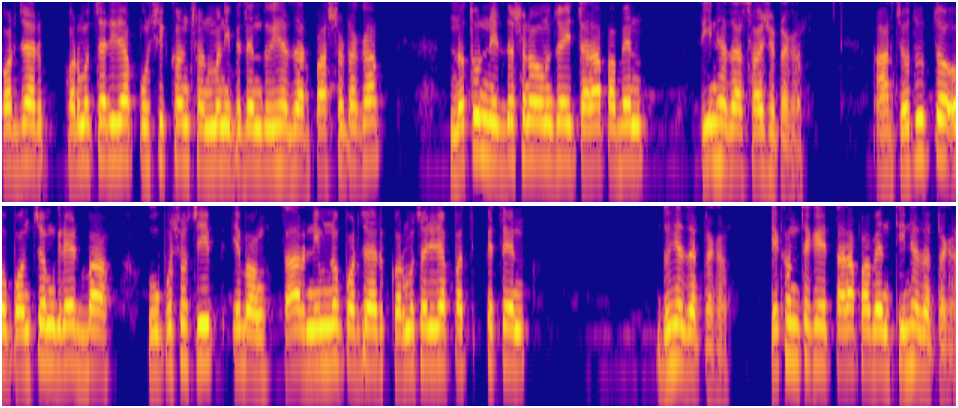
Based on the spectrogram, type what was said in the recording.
পর্যায়ের কর্মচারীরা প্রশিক্ষণ সম্মানী পেতেন দুই হাজার পাঁচশো টাকা। নতুন নির্দেশনা অনুযায়ী তারা পাবেন তিন হাজার ছয়শো টাকা। আর চতুর্থ ও পঞ্চম গ্রেড বা উপসচিব এবং তার নিম্ন পর্যায়ের কর্মচারীরা পেতেন দুই হাজার টাকা। এখন থেকে তারা পাবেন তিন হাজার টাকা।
